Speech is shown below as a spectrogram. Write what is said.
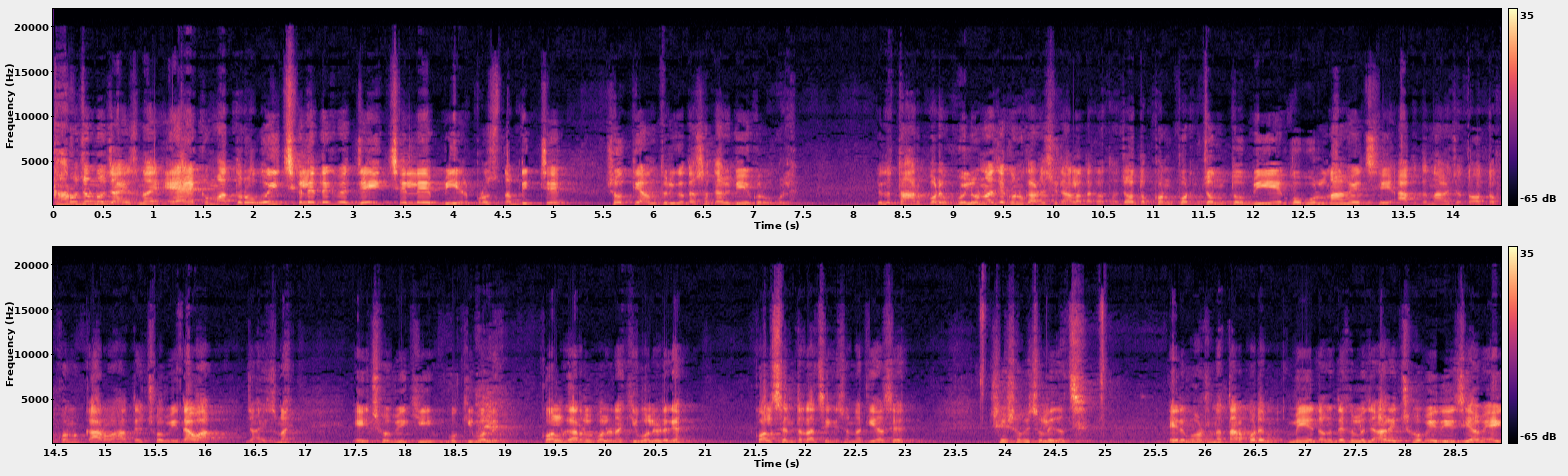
কারও জন্য জায়েজ নয়। একমাত্র ওই ছেলে দেখবে, যেই ছেলে বিয়ের প্রস্তাব দিচ্ছে, সত্যি আন্তরিকতার সাথে আমি বিয়ে করব বলে। কিন্তু তারপরে হইল না যে কোনো কারণে, সেটা আলাদা কথা। যতক্ষণ পর্যন্ত বিয়ে কবুল না হয়েছে আগদ না হয়েছে, ততক্ষণ কারও হাতে ছবি দেওয়া জায়েজ নয়। এই ছবি কি, ও কি বলে? কল গার্ল বলে না কি বলে এটাকে কল সেন্টার আছে কিছু না কি আছে? সেই সবই চলে যাচ্ছে। এর ঘটনা। তারপরে মেয়ে দেখল যে, আরে ছবি দিয়েছি আমি এই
